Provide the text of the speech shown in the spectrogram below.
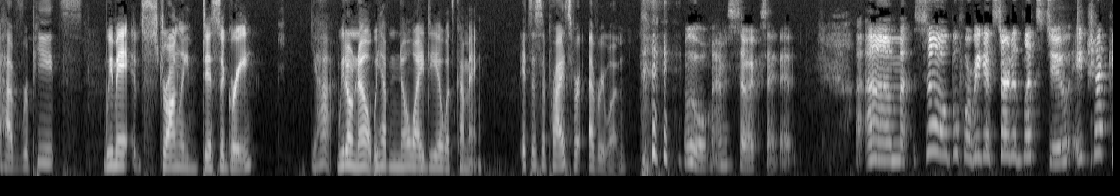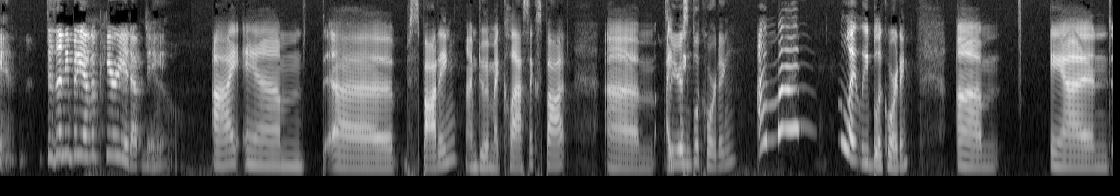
have repeats. We may strongly disagree. Yeah, We don't know. We have no idea what's coming. it's a surprise for everyone. Ooh, I'm so excited. Um, so before we get started, let's do a check-in. Does anybody have a period update? No. I am uh, spotting. I'm doing my classic spot. Um, So I you're think splitcording. I'm uh, lightly blickording. Um, and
